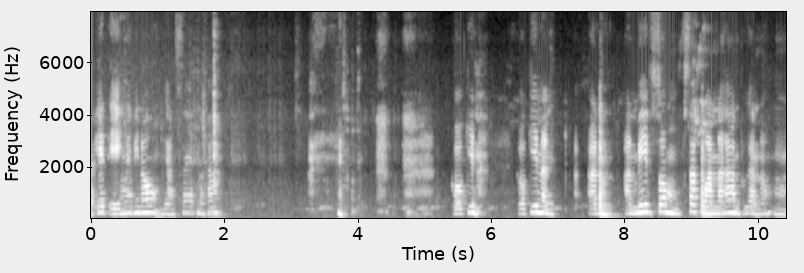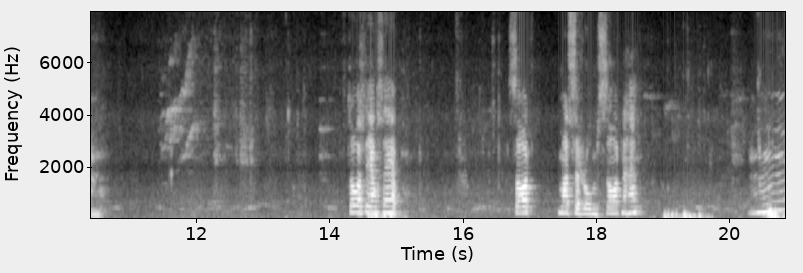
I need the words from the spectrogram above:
บเฮ็ดเองนะพี่น้องอย่างแซบนะคะ ขอกินขอกินอัน อันอันมีดส้มสักวันนะฮะเพื่อนเนาะอืมซอสยังแซ่บซอสมัสรูมซอสนะฮะอืม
